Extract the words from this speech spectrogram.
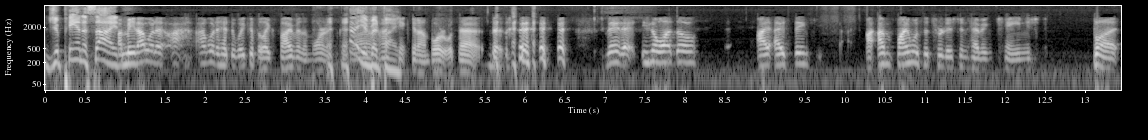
Japan aside, I mean, I would have I would have had to wake up at like five in the morning. Yeah, you've been I fine. can't get on board with that. Man, you know what though? I, I think I- I'm fine with the tradition having changed, but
